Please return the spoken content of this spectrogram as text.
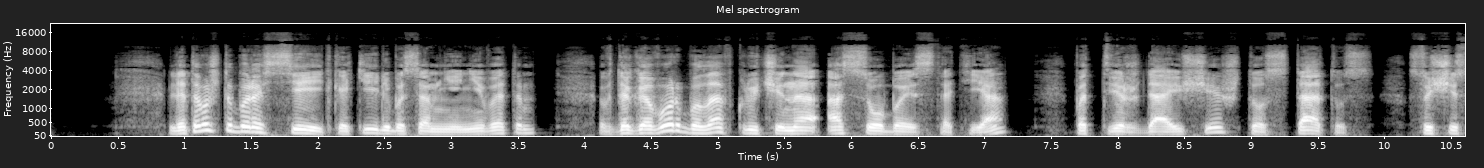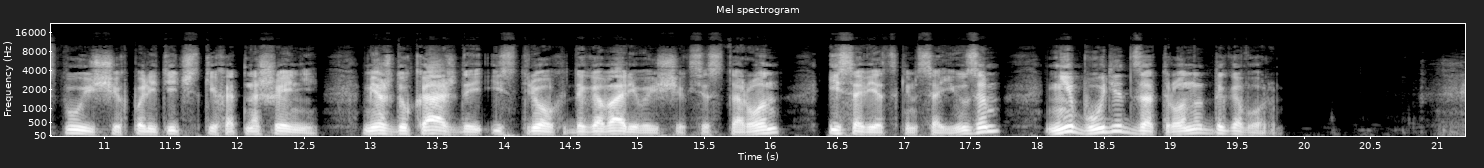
Для того, чтобы рассеять какие-либо сомнения в этом, в договор была включена особая статья, подтверждающее, что статус существующих политических отношений между каждой из трех договаривающихся сторон и Советским Союзом не будет затронут договором.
